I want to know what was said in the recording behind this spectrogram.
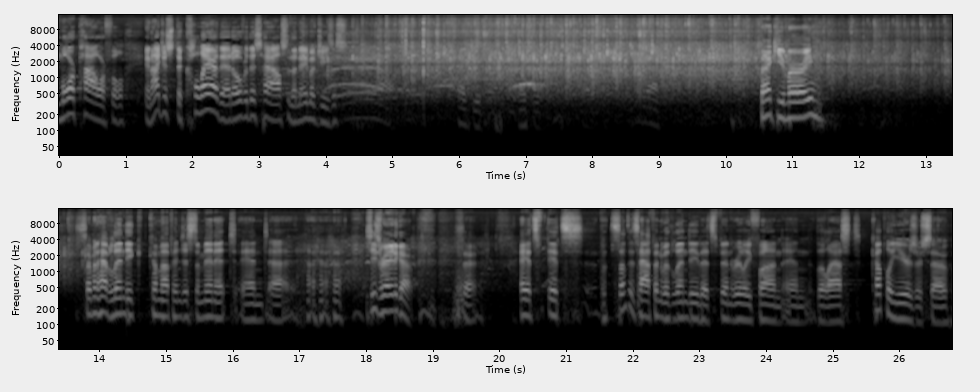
more powerful. And I just declare that over this house in the name of Jesus. Thank you. Thank you. Thank you, Murray. So I'm going to have Lindy come up in just a minute, and uh, she's ready to go. So. Hey, it's it's something's happened with Lindy that's been really fun in the last couple of years or so,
